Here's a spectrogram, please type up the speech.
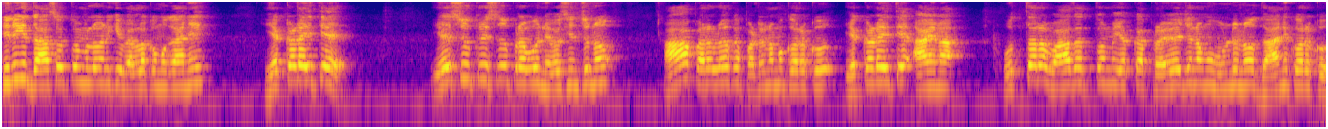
తిరిగి దాసత్వంలోనికి వెళ్ళకము కానీ ఎక్కడైతే యేసుక్రీస్తు ప్రభు నివసించునో ఆ పరలోక పట్టణము కొరకు ఎక్కడైతే ఆయన ఉత్తర వాదత్వం యొక్క ప్రయోజనము ఉండునో దాని కొరకు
